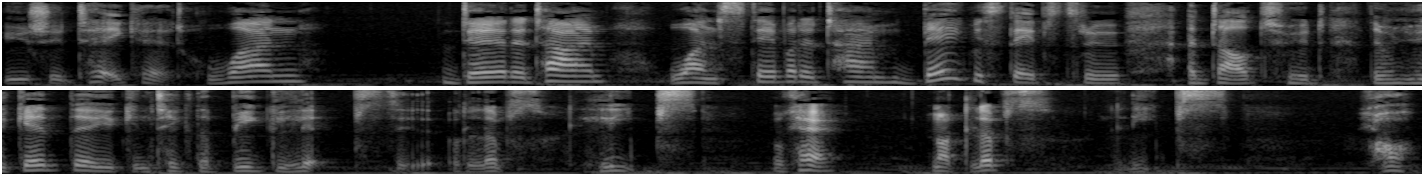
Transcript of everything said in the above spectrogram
You should take it one day at a time, one step at a time, baby steps through adulthood. Then when you get there, you can take the big lips, lips, leaps. Okay, not lips, leaps. Yo,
